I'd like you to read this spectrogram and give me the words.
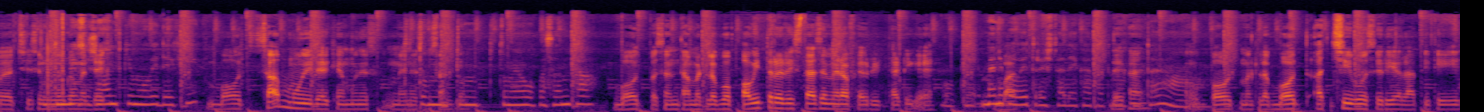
कोई अच्छी सी मूवी को मैं देख की मूवी देखी? बहुत सब मूवी देखे मैंने मैंने तुम तुम तुम्हें वो पसंद था? बहुत पसंद था मतलब वो पवित्र रिश्ता से मेरा फेवरेट था ठीक है? ओके मैंने पवित्र रिश्ता देखा था देखा है? हाँ? वो बहुत मतलब बहुत अच्छी वो सीरियल आती थी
